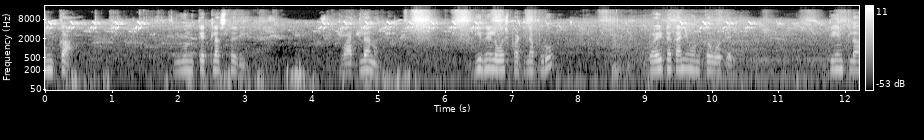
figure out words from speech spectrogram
ఉన్క. ఈ ఉన్క ఎట్లా వస్తుంది వడ్లను. గిర్నీలో పోసి పట్టినప్పుడు బయటకని ఉన్క పోతుంది. దీంట్లో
